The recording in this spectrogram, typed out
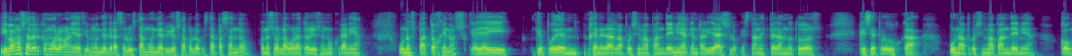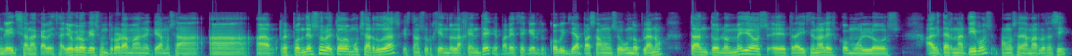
Y vamos a ver cómo la Organización Mundial de la Salud está muy nerviosa por lo que está pasando con esos laboratorios en Ucrania, unos patógenos que hay ahí que pueden generar la próxima pandemia, que en realidad es lo que están esperando todos, que se produzca una próxima pandemia con Gates a la cabeza. Yo creo que es un programa en el que vamos a, responder sobre todo muchas dudas que están surgiendo en la gente, que parece que el COVID ya ha pasado a un segundo plano, tanto en los medios eh, tradicionales como en los alternativos, vamos a llamarlos así.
